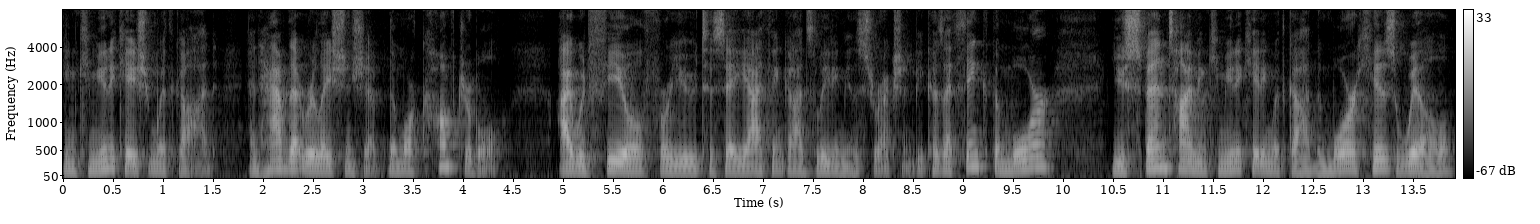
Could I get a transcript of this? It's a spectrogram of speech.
in communication with God and have that relationship, the more comfortable I would feel for you to say, Yeah, I think God's leading me in this direction. Because I think the more you spend time in communicating with God, the more His will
